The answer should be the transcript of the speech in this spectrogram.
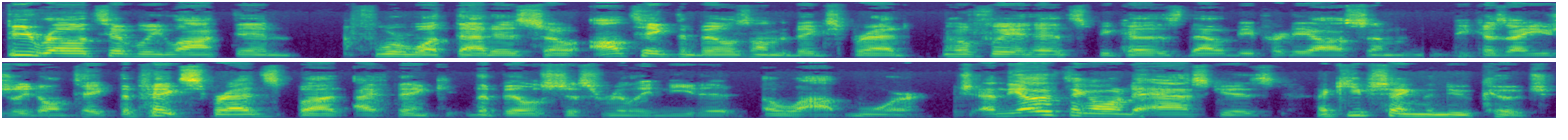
be relatively locked in for what that is. So I'll take the Bills on the big spread. Hopefully it hits because that would be pretty awesome because I usually don't take the big spreads, but I think the Bills just really need it a lot more. And the other thing I wanted to ask is I keep saying the new coach.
